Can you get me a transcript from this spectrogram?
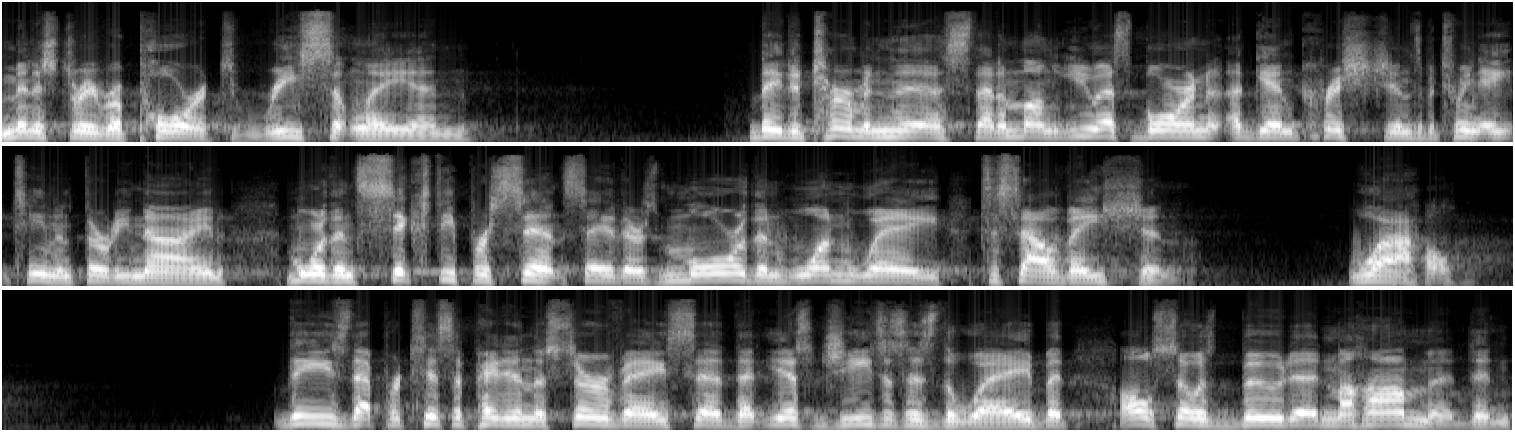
ministry report recently, and they determined this that among U.S. born again Christians between 18 and 39, more than 60% say there's more than one way to salvation. Wow. These that participated in the survey said that yes, Jesus is the way, but also is Buddha and Muhammad. And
